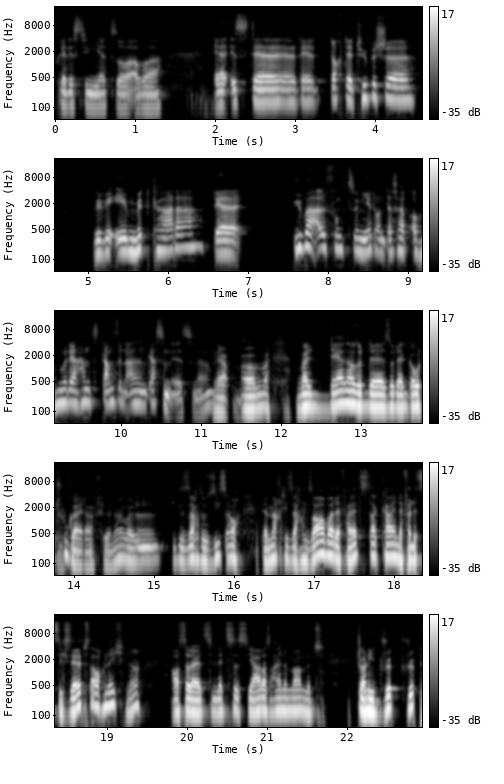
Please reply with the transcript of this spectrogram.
prädestiniert, so, aber er ist der, der, doch der typische WWE-Mitkader, der überall funktioniert und deshalb auch nur der Hans Dampf in allen Gassen ist, ne? Ja, aber weil der da so der, so der Go-To-Guy dafür, ne? Weil, mhm. wie gesagt, du siehst auch, der macht die Sachen sauber, der verletzt da keinen, der verletzt sich selbst auch nicht, ne? Außer da jetzt letztes Jahr das eine Mal mit Johnny Drip Drip,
